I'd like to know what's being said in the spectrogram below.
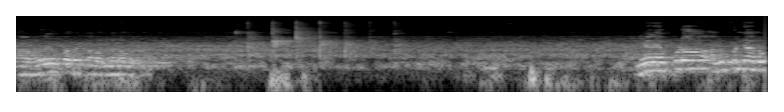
నా హృదయపూర్వక వందనము నేను ఎప్పుడో అనుకున్నాను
